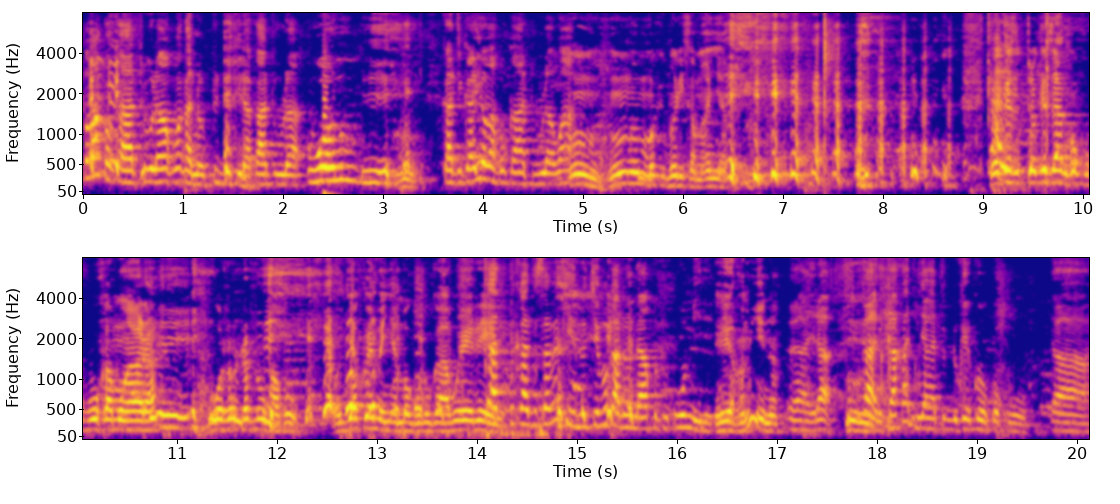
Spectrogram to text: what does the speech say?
obako katuula kuba kano tujjukira katuula wonu kati kaliyo kako katuula wa. Mhm, muli kamanya. Togeza- togeza nkokubuuka mwala. Eh. wotondatuukako ojja kwemenya magulu ga bwereere Kati- katusabe kintu kimu katonda akutukuumire Eh, amiina Ah, era kale kakati njanga tuddukeko okwo ku ah,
